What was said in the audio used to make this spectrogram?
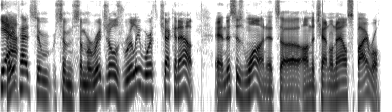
Yeah. They've had some some some originals really worth checking out, and this is one. It's uh, on the channel now, Spiral.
